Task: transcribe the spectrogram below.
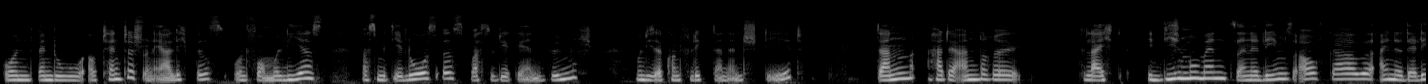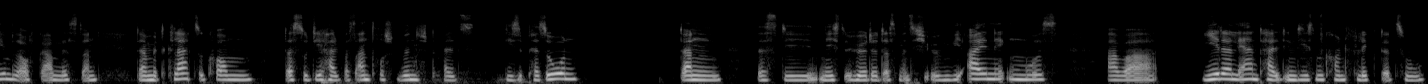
Und wenn du authentisch und ehrlich bist und formulierst, was mit dir los ist, was du dir gerne wünschst und dieser Konflikt dann entsteht, dann hat der andere vielleicht in diesem Moment seine Lebensaufgabe, eine der Lebensaufgaben ist dann, damit klarzukommen, dass du dir halt was anderes wünschst als diese Person. Dann ist die nächste Hürde, dass man sich irgendwie einigen muss. Aber jeder lernt halt in diesem Konflikt dazu.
